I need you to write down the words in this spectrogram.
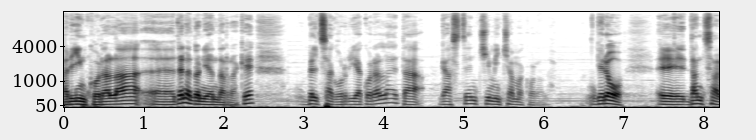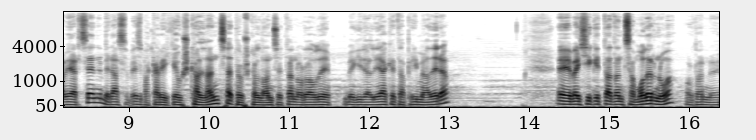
Harin korala, e, dena donian darrak, eh? Beltza gorria korala eta gazten tximitxama korala. Gero, e, dantza behar zen, beraz ez bakarrik euskal dantza, eta euskal dantzetan hor daude begiraleak eta primadera. E, baizik eta dantza modernoa, ordan e,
